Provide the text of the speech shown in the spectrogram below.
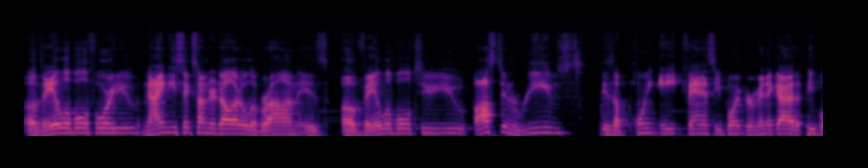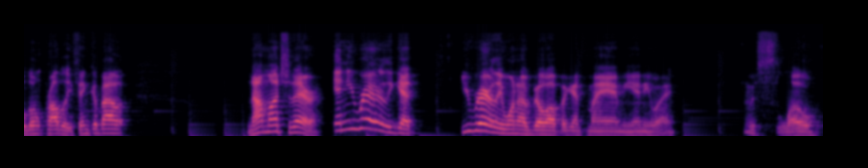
available for you. $9,600 LeBron is available to you. Austin Reaves is a 0.8 fantasy point per minute guy that people don't probably think about. Not much there. And you rarely get, you rarely want to go up against Miami anyway. It was slow.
